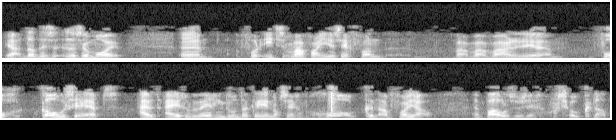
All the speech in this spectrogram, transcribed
Ja, dat is, dat is zo mooi. Uh, voor iets waarvan je zegt van, waar, waar, waar je voor gekozen hebt, uit eigen beweging doen, dan kun je nog zeggen van, goh, knap van jou. En Paulus zou zeggen, hoezo knap?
